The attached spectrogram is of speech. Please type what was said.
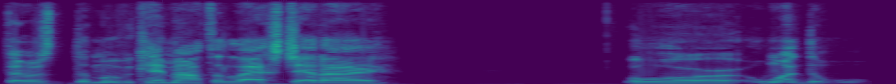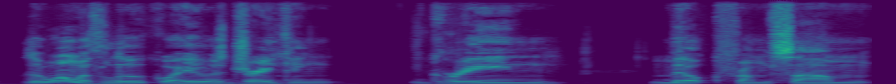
there was the movie came out, The Last Jedi, or one the the one with Luke where he was drinking green milk from some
